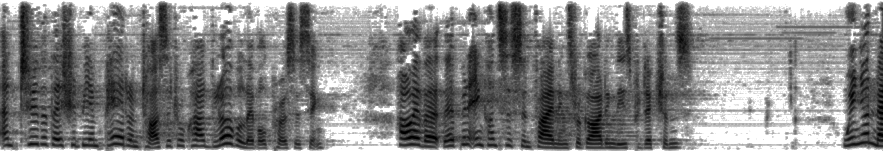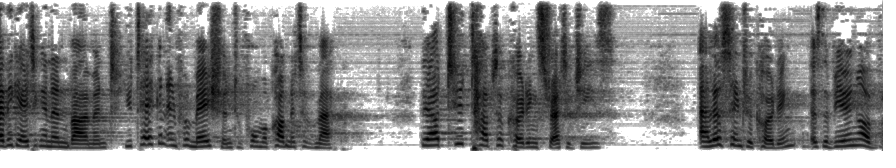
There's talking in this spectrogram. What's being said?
and two, that they should be impaired on tasks that require global level processing. However, there have been inconsistent findings regarding these predictions. When you're navigating an environment, you take in information to form a cognitive map. There are two types of coding strategies. Allocentric coding is the viewing of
